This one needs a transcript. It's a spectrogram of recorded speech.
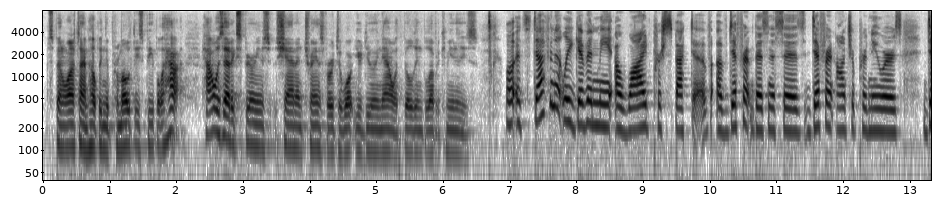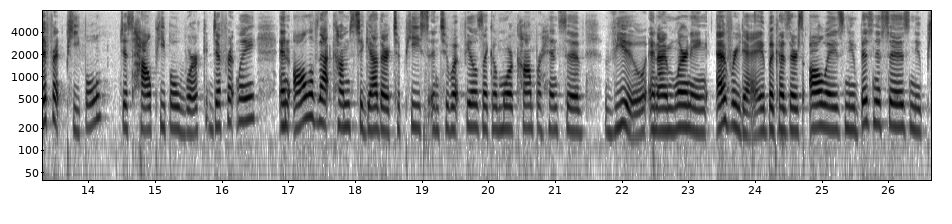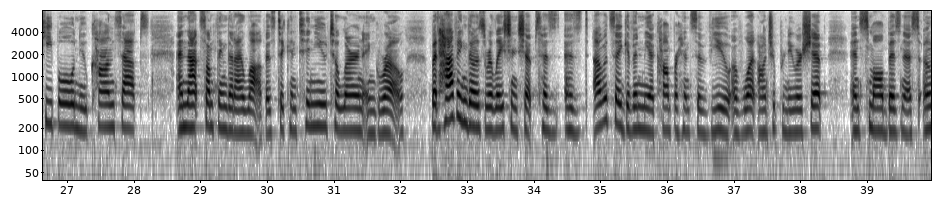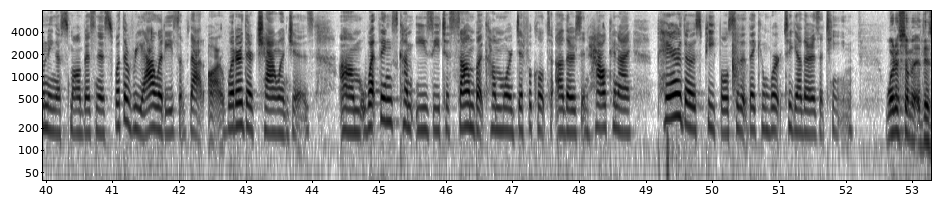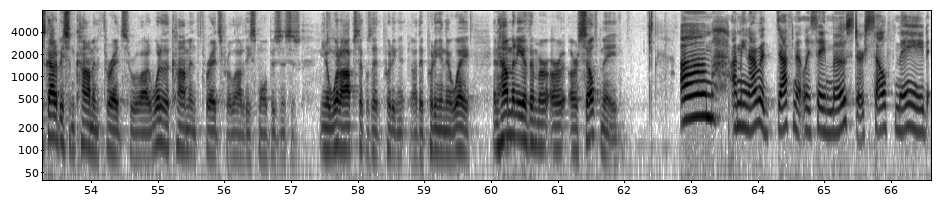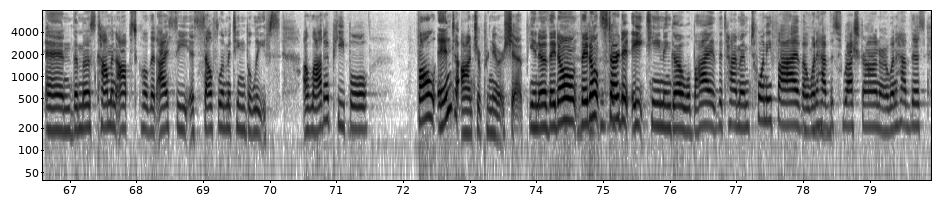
spend a lot of time helping to promote these people. How, how has that experience, Shannon, transferred to what you're doing now with building beloved communities? Well, it's definitely given me a wide perspective of different businesses, different entrepreneurs, different people just how people work differently. And all of that comes together to piece into what feels like a more comprehensive view. And I'm learning every day because there's always new businesses, new people, new concepts. And that's something that I love is to continue to learn and grow. But having those relationships has, has, I would say, given me a comprehensive view of what entrepreneurship and small business, owning a small business, what the realities of that are. What are their challenges? Um, what things come easy to some but come more difficult to others? And how can I pair those people so that they can work together as a team? What are some, there's got to be some common threads through a lot, of, what are the common threads for a lot of these small businesses? You know, what obstacles are they putting, are they putting in their way? And how many of them are, are, are self-made? Um, I mean, I would definitely say most are self-made, and the most common obstacle that I see is self-limiting beliefs. A lot of people fall into entrepreneurship. You know, they don't they don't start at 18 and go, well, by the time I'm 25, I want to have this restaurant or I want to have this.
